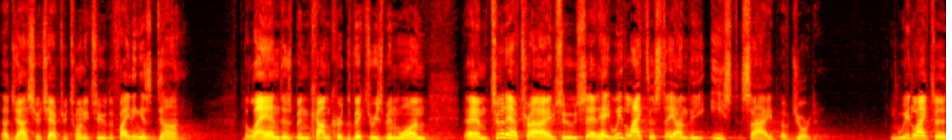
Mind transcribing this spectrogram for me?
uh, Joshua chapter 22. The fighting is done. The land has been conquered. The victory's been won and two and a half tribes who said, Hey, we'd like to stay on the east side of Jordan. We'd like to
